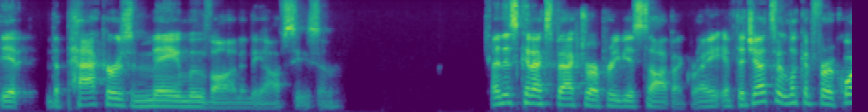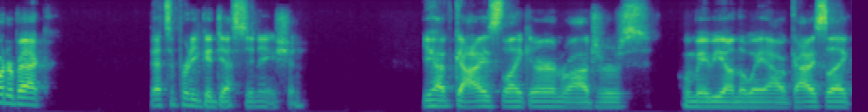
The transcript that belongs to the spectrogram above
that the Packers may move on in the offseason. And this connects back to our previous topic, right? If the Jets are looking for a quarterback, that's a pretty good destination. You have guys like Aaron Rodgers who may be on the way out, guys like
